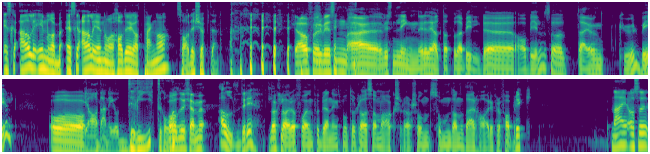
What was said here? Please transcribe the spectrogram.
Jeg skal ærlig innrømme Jeg skal ærlig innrømme Hadde jeg hatt penger, så hadde jeg kjøpt en. Ja, for hvis den, er, hvis den ligner i det hele tatt på det bildet av bilen, så det er jo en kul bil. Og, Ja, den er jo dritrå. og du kommer jo aldri til å klare å få en forbrenningsmotor til å ha samme akselerasjon som denne der har fra fabrikk. Nei, altså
